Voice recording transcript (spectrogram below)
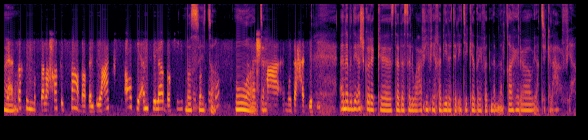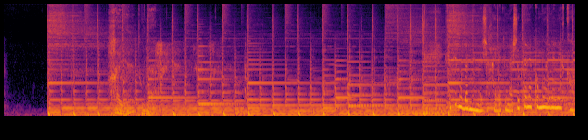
لا أيوة. أستخدم المصطلحات الصعبة بل بالعكس أعطي أمثلة بسيطة. مبسطة واضح مع متحدثي أنا بدي أشكرك أستاذة سلوى عفيفي خبيرة الإتيكيت ضيفتنا من القاهرة ويعطيك العافية حياتنا. ختم برنامج حياتنا شكرا لكم وإلى اللقاء.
